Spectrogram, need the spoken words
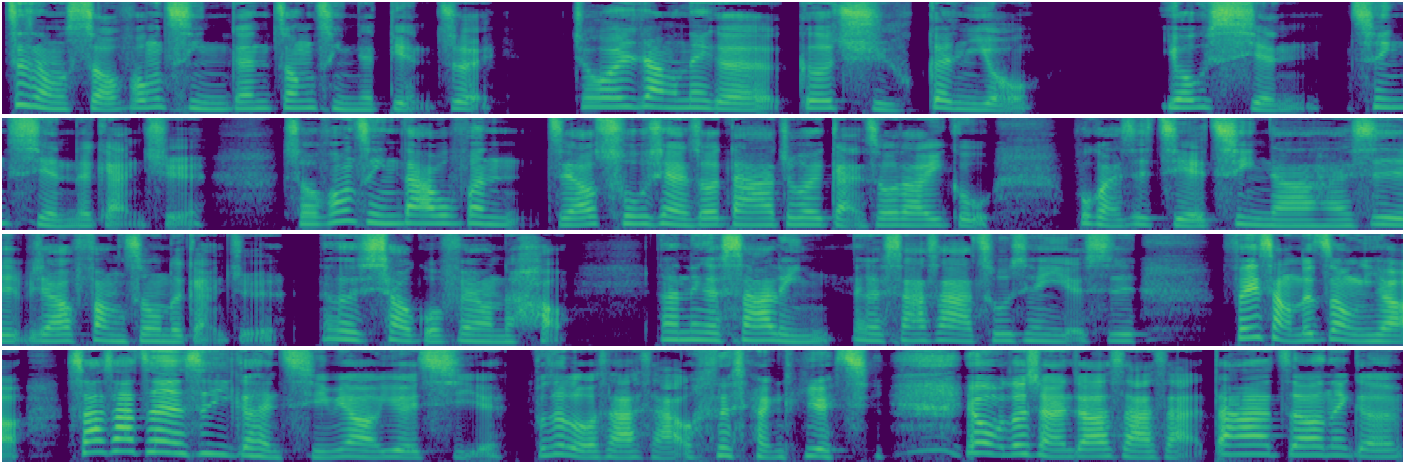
这种手风琴跟中琴的点缀。就会让那个歌曲更有悠闲、清闲的感觉。手风琴大部分只要出现的时候，大家就会感受到一股不管是节庆啊，还是比较放松的感觉，那个效果非常的好。那那个沙铃，那个沙沙的出现也是非常的重要。沙沙真的是一个很奇妙的乐器，不是罗莎莎，我是讲一个乐器，因为我们都喜欢叫它沙沙。大家知道那个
